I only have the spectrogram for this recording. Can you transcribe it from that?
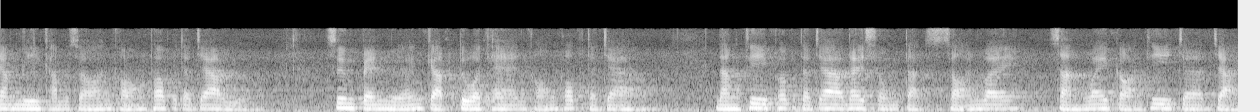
ยังมีคำสอนของพระพุทธเจ้าอยู่ ซึ่งเป็นเหมือนกับตัวแทนของพระพุทธเจ้า ดังที่พระพุทธเจ้าได้ทรงตัดสอนไว้ สั่งไว้ก่อนที่จะจาก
